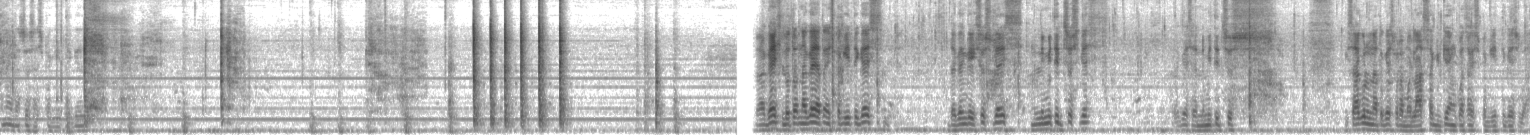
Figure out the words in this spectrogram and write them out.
Ano sauce sa spaghetti guys? Ah guys, luto na guys atong spaghetti guys. Dagan guys sauce guys, unlimited sauce guys. Ah, guys, unlimited sauce. Isagol na to guys para malasa gid kay ang kwan sa spaghetti guys ba.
